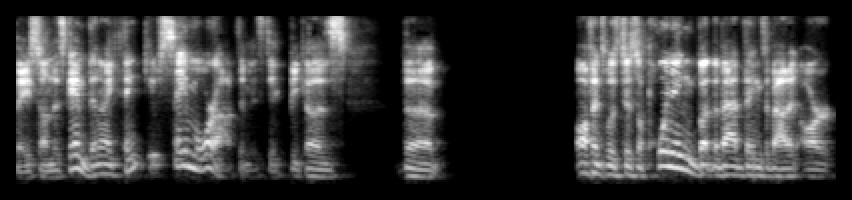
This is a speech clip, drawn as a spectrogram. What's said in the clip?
based on this game, then I think you say more optimistic because the offense was disappointing, but the bad things about it are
